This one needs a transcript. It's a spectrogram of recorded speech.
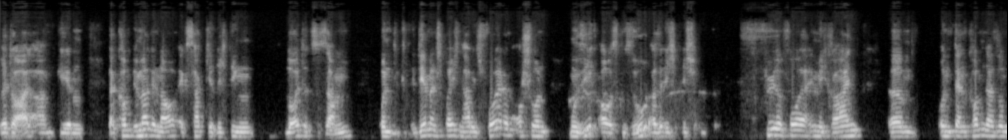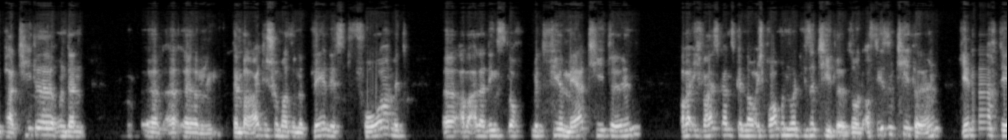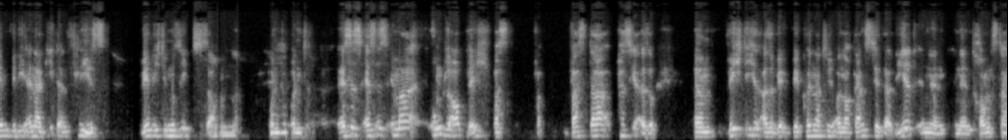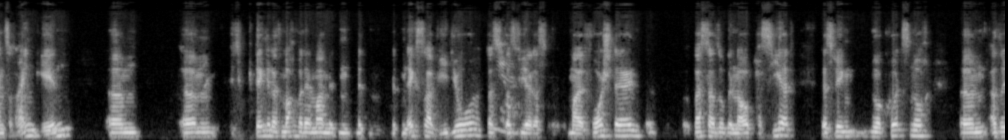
Ritualabend geben, da kommen immer genau exakt die richtigen Leute zusammen. Und dementsprechend habe ich vorher dann auch schon Musik ausgesucht. Also ich, ich fühle vorher in mich rein ähm, und dann kommen da so ein paar Titel und dann äh, äh, ähm, dann bereite ich schon mal so eine Playlist vor, mit, äh, aber allerdings noch mit viel mehr Titeln. Aber ich weiß ganz genau, ich brauche nur diese Titel. So, und aus diesen Titeln, je nachdem, wie die Energie dann fließt, wähle ich die Musik zusammen. Ne? Und, und es, ist, es ist immer unglaublich, was, was da passiert. Also Ähm, wichtig ist, also wir, wir können natürlich auch noch ganz detailliert in den, in den Trance-Tanz reingehen. Ähm, ähm, ich denke, das machen wir dann mal mit, mit, mit einem extra Video, dass, ja. dass wir das mal vorstellen, was da so genau passiert. Deswegen nur kurz noch, ähm, also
